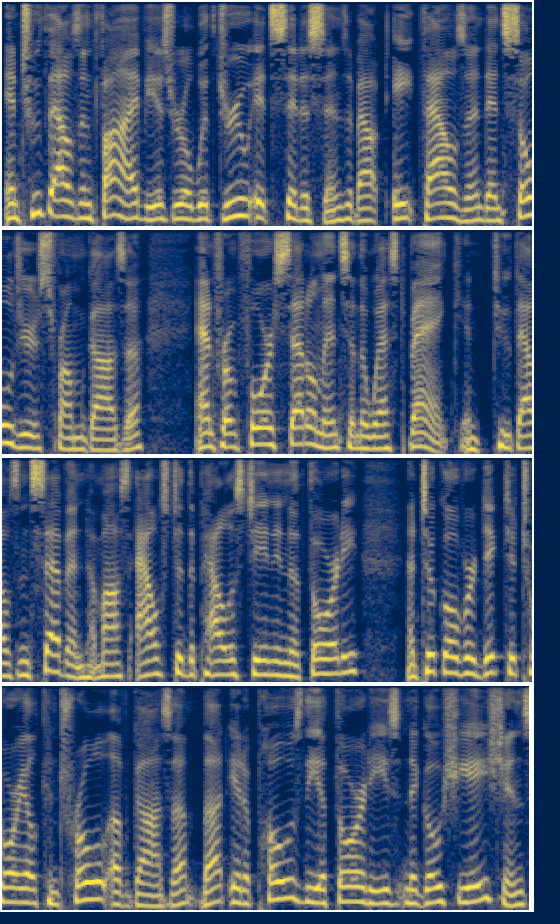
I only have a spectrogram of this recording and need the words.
In 2005, Israel withdrew its citizens, about 8,000, and soldiers from Gaza and from four settlements in the West Bank. In 2007, Hamas ousted the Palestinian Authority and took over dictatorial control of Gaza, but it opposed the authorities' negotiations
